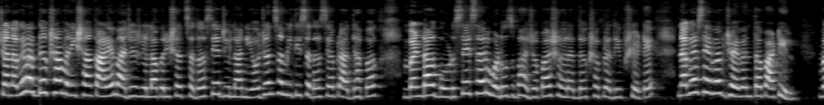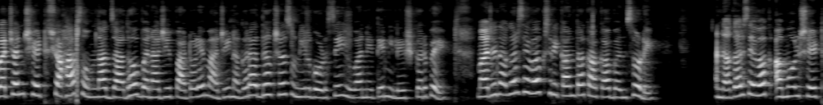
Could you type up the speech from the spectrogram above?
च्या नगराध्यक्षा मनीषा काळे माजी जिल्हा परिषद सदस्य जिल्हा नियोजन समिती सदस्य प्राध्यापक बंडा गोडसे सर वडूज भाजपा शहर अध्यक्ष प्रदीप शेटे नगरसेवक जयवंत पाटील वचन शेठ शहा सोमनाथ जाधव बनाजी पाटोळे माजी नगराध्यक्ष सुनील गोडसे युवा नेते निलेश करपे माजी नगरसेवक श्रीकांत काका बनसोडे नगरसेवक अमोल शेठ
